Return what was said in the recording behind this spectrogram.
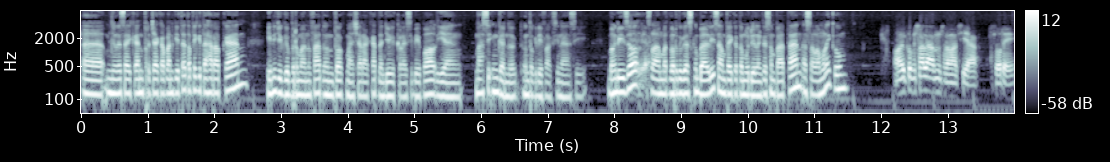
uh, menyelesaikan percakapan kita, tapi kita harapkan ini juga bermanfaat untuk masyarakat dan juga classy people yang masih enggan untuk, untuk divaksinasi. Bang Dizo, ya. selamat bertugas kembali. Sampai ketemu di lain kesempatan. Assalamualaikum. Waalaikumsalam. Selamat siang, sore.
